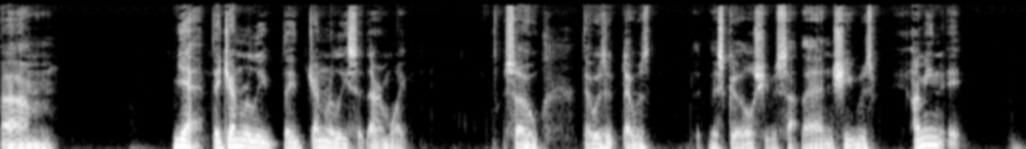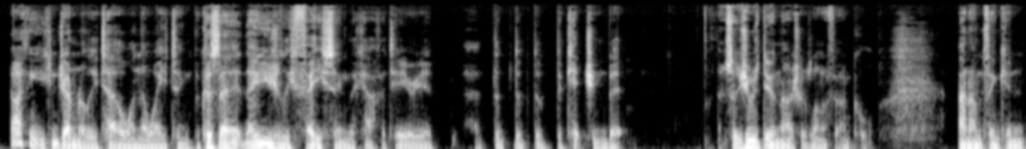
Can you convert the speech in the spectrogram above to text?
um, yeah, they generally they generally sit there and wait. So there was a, there was this girl. She was sat there, and she was. I mean, it, I think you can generally tell when they're waiting because they're they're usually facing the cafeteria, uh, the, the, the the kitchen bit. So she was doing that. She was on a phone call, and I'm thinking,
